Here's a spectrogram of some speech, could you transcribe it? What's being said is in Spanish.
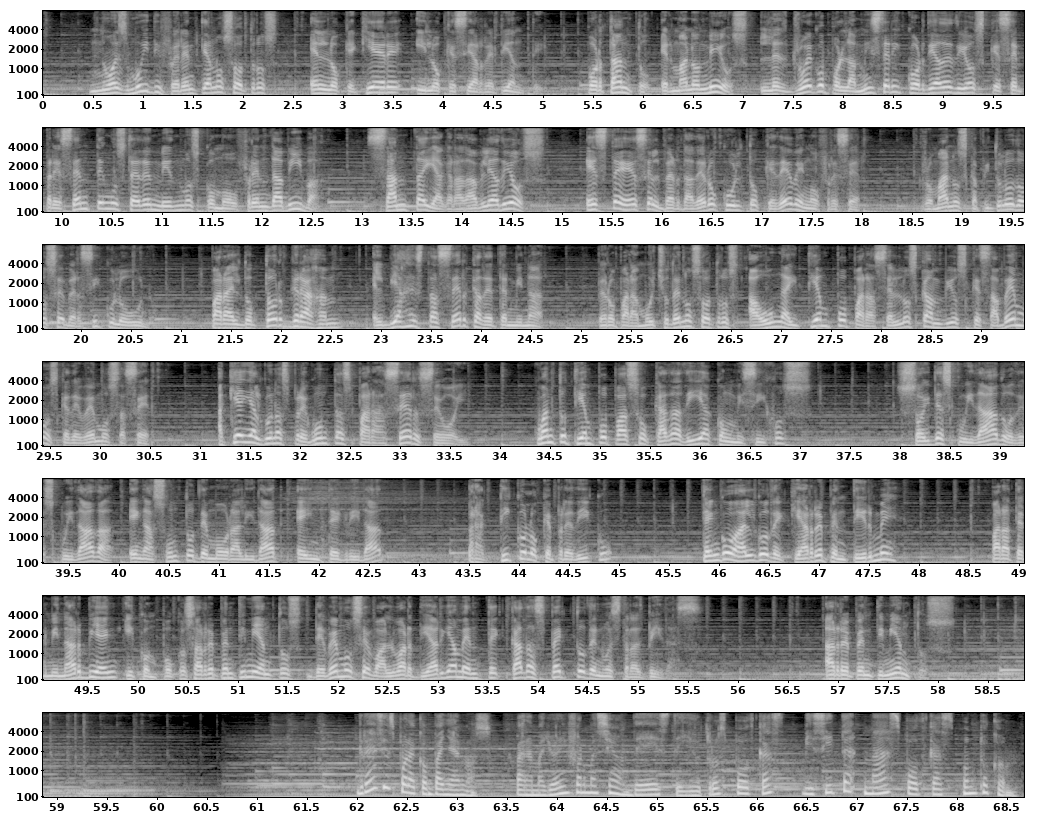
no es muy diferente a nosotros en lo que quiere y lo que se arrepiente. Por tanto, hermanos míos, les ruego por la misericordia de Dios que se presenten ustedes mismos como ofrenda viva, santa y agradable a Dios. Este es el verdadero culto que deben ofrecer. Romanos capítulo 12, versículo 1. Para el doctor Graham, el viaje está cerca de terminar, pero para muchos de nosotros aún hay tiempo para hacer los cambios que sabemos que debemos hacer. Aquí hay algunas preguntas para hacerse hoy. ¿Cuánto tiempo paso cada día con mis hijos? ¿Soy descuidado o descuidada en asuntos de moralidad e integridad? ¿Practico lo que predico? ¿Tengo algo de qué arrepentirme? Para terminar bien y con pocos arrepentimientos, debemos evaluar diariamente cada aspecto de nuestras vidas. Arrepentimientos. Gracias por acompañarnos. Para mayor información de este y otros podcasts, visita maspodcast.com.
